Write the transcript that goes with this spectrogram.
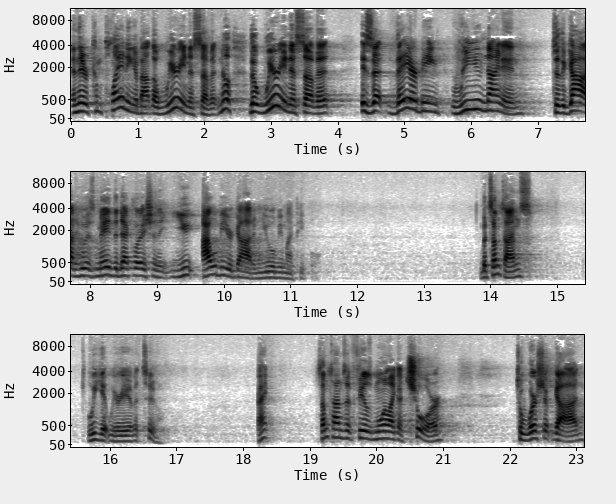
And they're complaining about the weariness of it. No, the weariness of it is that they are being reunited to the God who has made the declaration that you, I will be your God and you will be my people. But sometimes we get weary of it too. Right? Sometimes it feels more like a chore to worship God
